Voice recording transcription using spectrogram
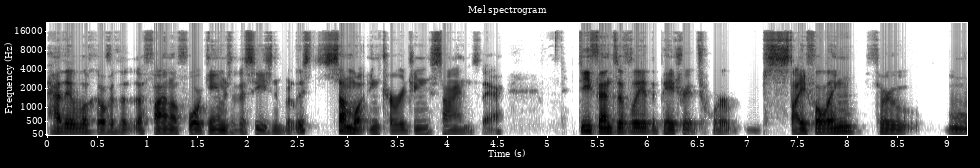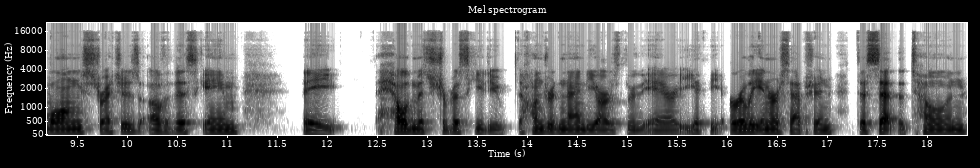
how they look over the, the final four games of the season, but at least somewhat encouraging signs there. Defensively, the Patriots were stifling through long stretches of this game. They held Mitch Trubisky to 190 yards through the air. You get the early interception to set the tone.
